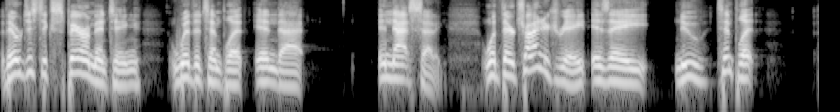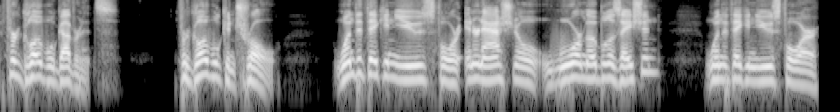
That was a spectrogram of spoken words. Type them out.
They were just experimenting with the template in that in that setting. what they're trying to create is a new template for global governance, for global control, one that they can use for international war mobilization, one that they can use for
